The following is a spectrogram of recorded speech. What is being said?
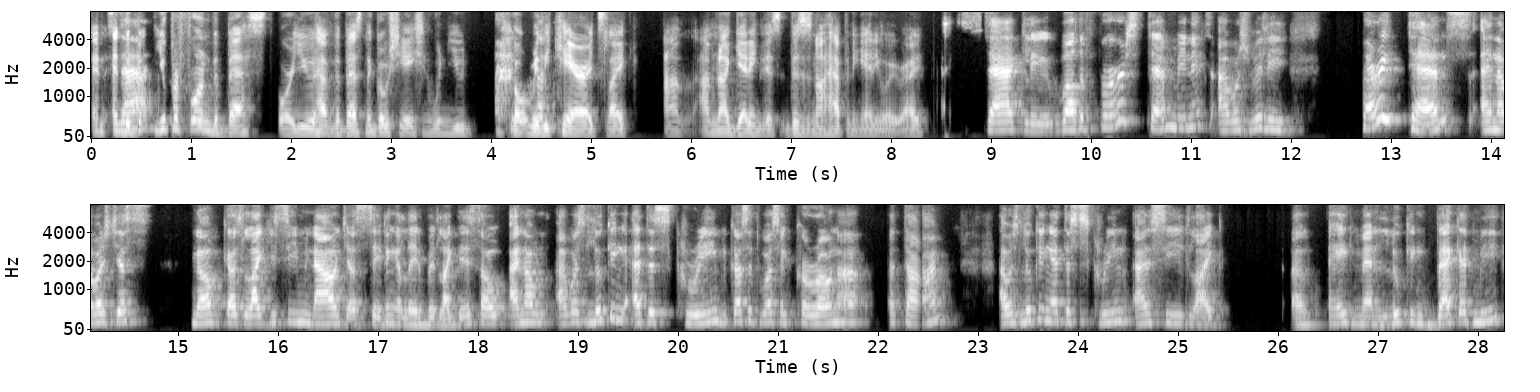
And and the, you perform the best or you have the best negotiation when you don't really care. It's like I'm I'm not getting this. This is not happening anyway, right? Exactly. Well, the first 10 minutes, I was really very tense and I was just, you know, because like you see me now just sitting a little bit like this. So, and I, I was looking at the screen because it was a Corona uh, time. I was looking at the screen. I see like uh, eight men looking back at me.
